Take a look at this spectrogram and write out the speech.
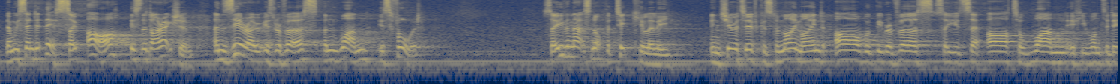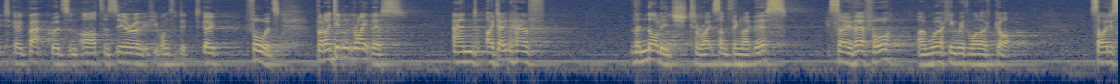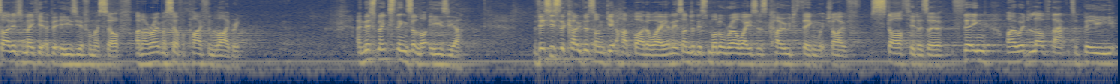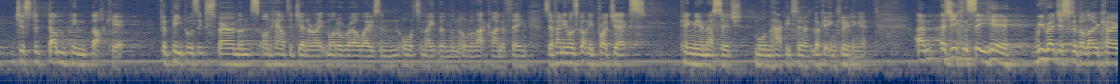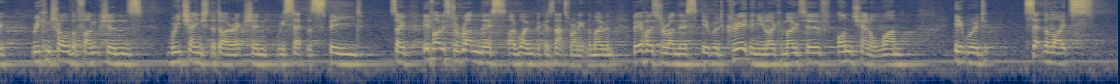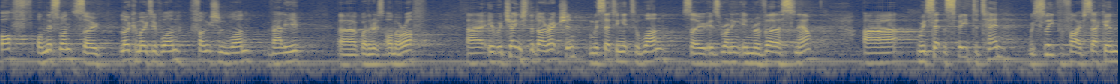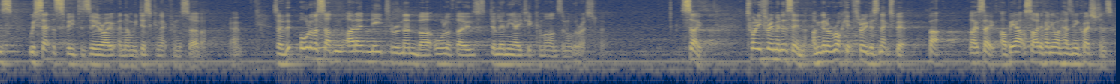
then we send it this. So R is the direction, and 0 is reverse, and 1 is forward. So even that's not particularly intuitive because to my mind, R would be reverse, so you'd set R to 1 if you wanted it to go backwards and R to 0 if you wanted it to go forwards. But I didn't write this, and I don't have the knowledge to write something like this, so therefore, I'm working with what I've got. So I decided to make it a bit easier for myself, and I wrote myself a Python library. And this makes things a lot easier. This is the code that's on GitHub, by the way, and it's under this Model Railways as code thing, which I've started as a thing. I would love that to be just a dumping bucket for people's experiments on how to generate model railways and automate them and all of that kind of thing. So if anyone's got any projects, ping me a message. More than happy to look at including it. Um, as you can see here, we register the loco, we control the functions, we change the direction, we set the speed, so if I was to run this, I won't because that's running at the moment, but if I was to run this, it would create the new locomotive on channel one. It would set the lights off on this one, so locomotive one, function one, value, uh, whether it's on or off. Uh, it would change the direction, and we're setting it to one, so it's running in reverse now. Uh, we'd set the speed to 10, we sleep for five seconds, we set the speed to zero, and then we disconnect from the server. Okay? So all of a sudden, I don't need to remember all of those delineated commands and all the rest of it. So, 23 minutes in, I'm going to rocket through this next bit. But, like I say, I'll be outside if anyone has any questions.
